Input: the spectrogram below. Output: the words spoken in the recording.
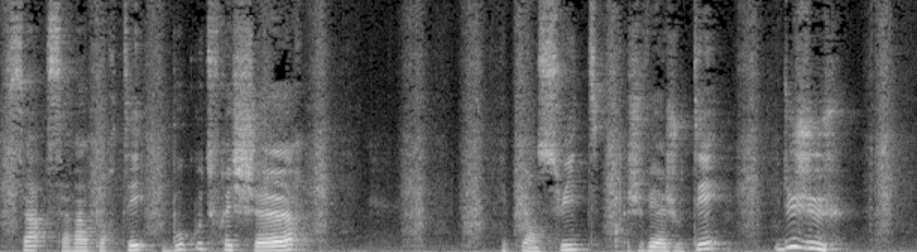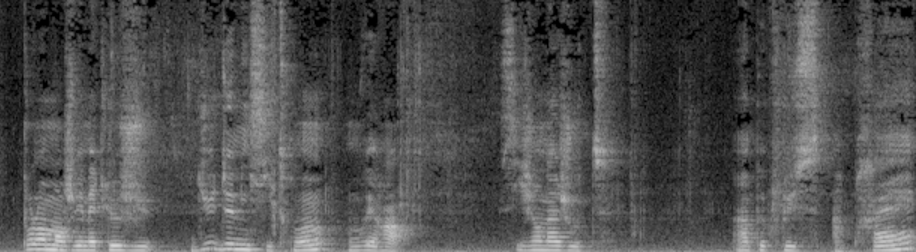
Ça, ça va apporter beaucoup de fraîcheur. Et puis ensuite, je vais ajouter du jus. Pour le moment, je vais mettre le jus du demi-citron. On verra si j'en ajoute un peu plus après.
